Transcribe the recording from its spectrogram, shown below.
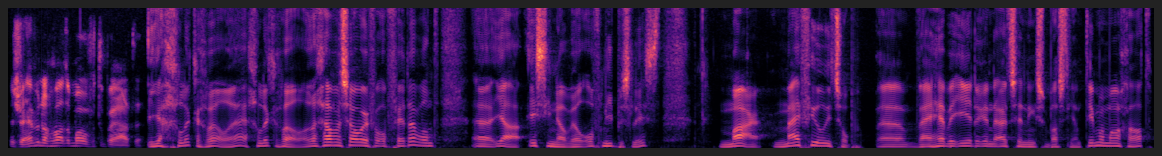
Dus we hebben nog wat om over te praten. Ja, gelukkig wel. Hè? Gelukkig wel. Daar gaan we zo even op verder. Want uh, ja, is die nou wel of niet beslist? Maar mij viel iets op. Uh, wij hebben eerder in de uitzending Sebastian Timmerman gehad.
